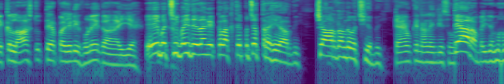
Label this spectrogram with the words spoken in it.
ਇੱਕ ਲਾਸਟ ਉੱਤੇ ਆਪਾਂ ਜਿਹੜੀ ਹੁਣੇ ਗਾਂ ਆਈ ਹੈ। ਇਹ ਬੱਚੀ ਬਾਈ ਦੇ ਦਾਂਗੇ 1 ਲੱਖ ਤੇ 75000 ਦੀ। ਚਾਰ ਦੰਦ ਬੱਚੀ ਆ ਬਾਈ। ਟਾਈਮ ਕਿੰਨਾ ਲੈਂਦੀ ਸੋ ਤਿਆਰ ਆ ਬਾਈ ਜਮਾ।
